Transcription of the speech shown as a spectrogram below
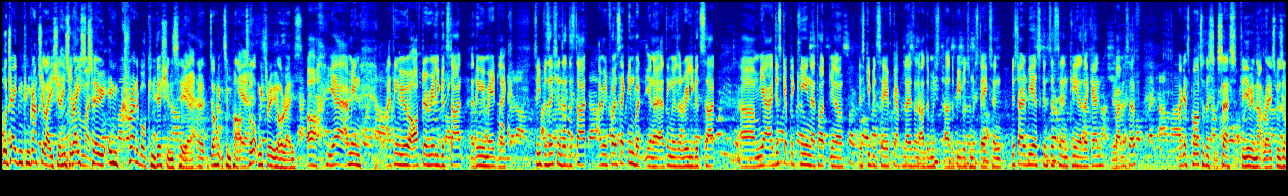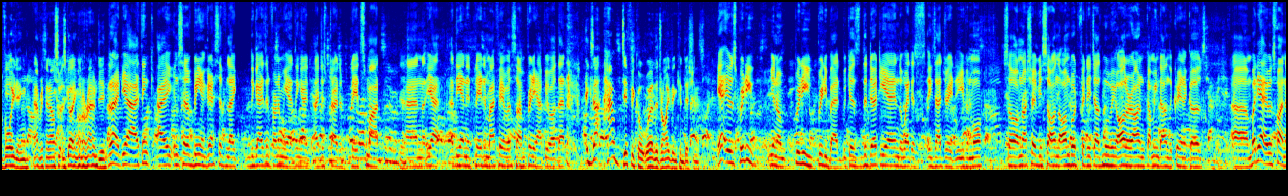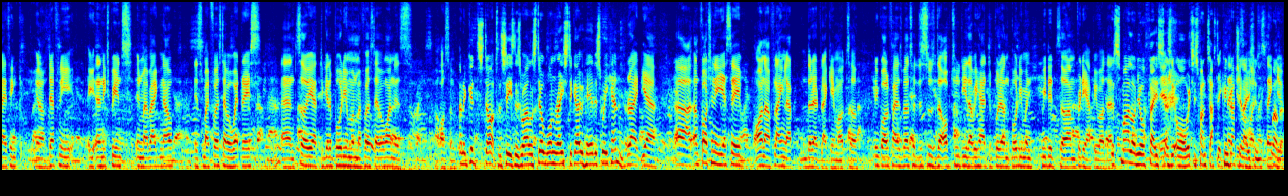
Well, Jaden, congratulations. So race two incredible conditions here Yeah. at Donington Park. Yeah. Talk me through your race. Oh yeah, I mean, I think we were off to a really good start. I think we made like three positions at the start. I mean, for a second, but you know, I think it was a really good start. Um, yeah, I just kept it clean. I thought, you know, just keep it safe, capitalize on other mis- other people's mistakes, and just try to be as consistent and clean as I can by myself. I guess part of the success for you in that race was avoiding everything else that was going on around you. Right, yeah. I think I instead of being aggressive like the guys in front of me, I think I, I just tried to play it smart, and yeah, at the end it played in my favor, so I'm pretty happy about that. Exact. How difficult were the driving conditions? Yeah, it was pretty, you know, pretty pretty bad because the dirty air and the wet is exaggerated even more. So I'm not sure if you saw on the onboard footage, I was moving all around, coming down the Craner curves. Um, but yeah, it was fun. I think you know, definitely an experience in my bag now. It's my first ever wet race, and so yeah, to get a podium on my first ever one is awesome. And a good start to the season as well, and still one race to go here this weekend. Right, yeah. Uh, unfortunately, yesterday on our flying lap, the red flag came out, so didn't qualify as well. So this was the opportunity that we had to put it on the podium, and we did. So I'm pretty happy about that. The smile on your face Yeah. says it all, which is fantastic. Thank you so. Congratulations. Thank Well you.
